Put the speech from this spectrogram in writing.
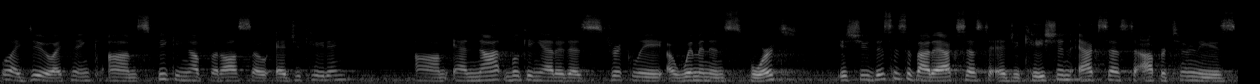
Well, I do. I think um, speaking up, but also educating um, and not looking at it as strictly a women in sports issue. This is about access to education, access to opportunities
